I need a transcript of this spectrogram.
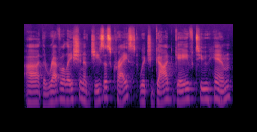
uh, the revelation of Jesus Christ, which God gave to him,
